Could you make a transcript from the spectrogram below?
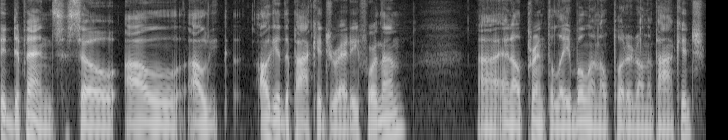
it depends. So I'll I'll I'll get the package ready for them, uh, and I'll print the label and I'll put it on the package.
